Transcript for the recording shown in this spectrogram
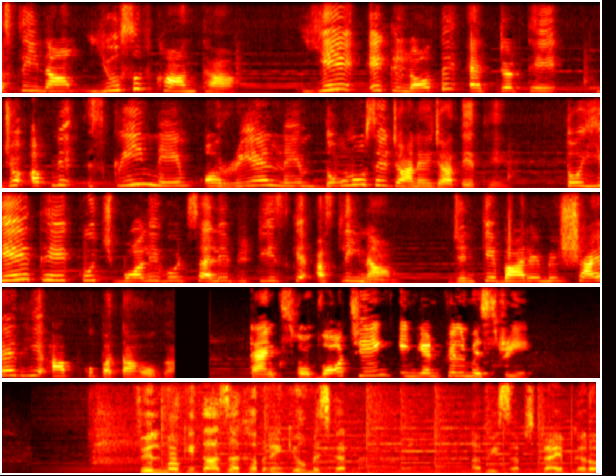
असली नाम यूसुफ खान था। ये एक लौते एक्टर थे जो अपने स्क्रीन नेम और रियल नेम दोनों से जाने जाते थे। तो ये थे कुछ बॉलीवुड सेलिब्रिटीज के असली नाम जिनके बारे में शायद ही आपको पता होगा। Thanks for watching Indian film history फ़िल्मों की ताज़ा खबरें क्यों मिस करना? अभी सब्सक्राइब करो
